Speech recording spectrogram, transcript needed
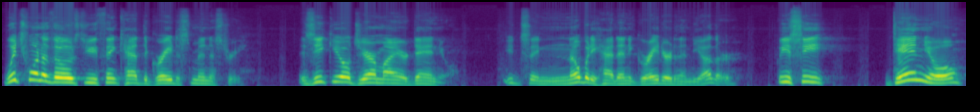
Which one of those do you think had the greatest ministry? Ezekiel, Jeremiah, or Daniel? You'd say nobody had any greater than the other. But you see, Daniel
